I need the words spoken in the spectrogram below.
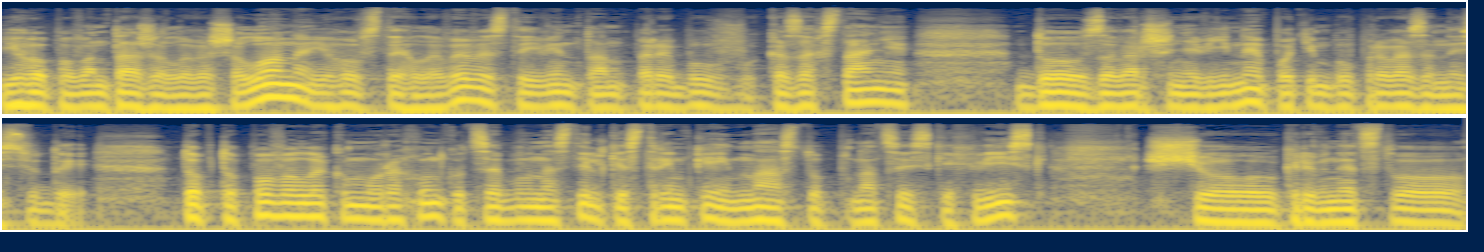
Його повантажили в ешелони, його встигли вивезти, і він там перебув в Казахстані до завершення війни, потім був привезений сюди. Тобто, по великому рахунку, це був настільки стрімкий наступ нацистських військ, що керівництво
